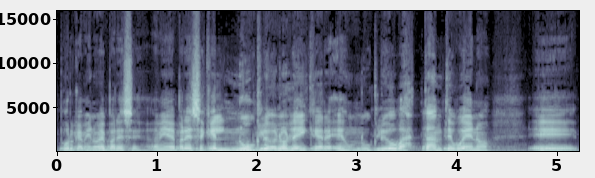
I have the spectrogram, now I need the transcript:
Porque a mí no me parece. A mí me parece que el núcleo de los Lakers es un núcleo bastante bueno. eh,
